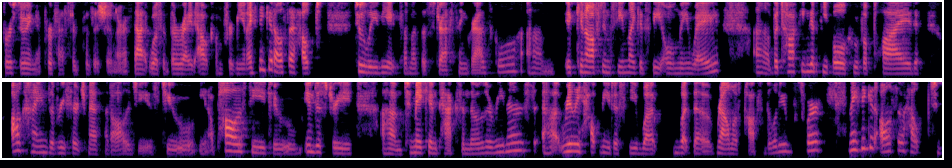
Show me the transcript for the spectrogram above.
pursuing a professor position or if that wasn't the right outcome for me. And I think it also helped to alleviate some of the stress in grad school. Um, it can often seem like it's the only way, uh, but talking to people who've applied all kinds of research methodologies to you know policy to industry um, to make impacts in those arenas uh, really helped me to see what what the realm of possibilities were. And i think it also helped to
